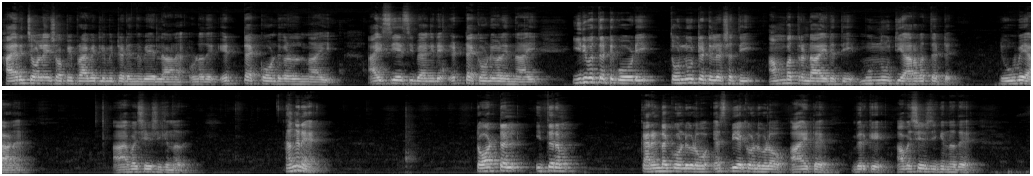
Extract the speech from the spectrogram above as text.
Highrich online shopping private limited എന്ന പേരിലാണ് ഉള്ളത്. എട്ട് അക്കൗണ്ടുകളിൽ നിന്നായി ഐ സി ഐ സി ബാങ്കിന്റെ എട്ട് അക്കൗണ്ടുകളിൽ നിന്നായി ഇരുപത്തെട്ട് കോടി തൊണ്ണൂറ്റെട്ട് ലക്ഷത്തി അമ്പത്തിരണ്ടായിരത്തി മുന്നൂറ്റി അറുപത്തെട്ട് രൂപയാണ് അവശേഷിക്കുന്നത്. അങ്ങനെ ടോട്ടൽ ഇത്തരം കറണ്ട് അക്കൗണ്ടുകളോ എസ് ബി അക്കൗണ്ടുകളോ ആയിട്ട് ഇവർക്ക് അവശേഷിക്കുന്നത്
